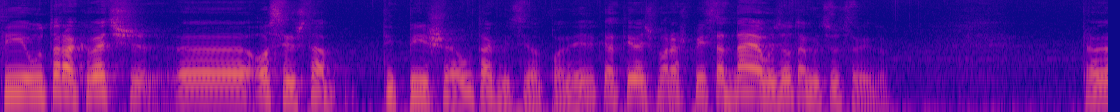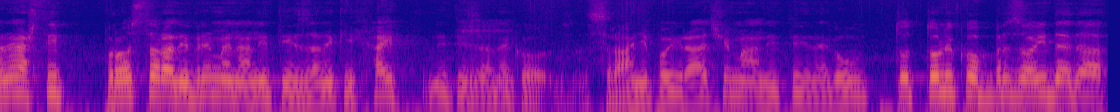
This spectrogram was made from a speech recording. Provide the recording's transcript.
ti utorak već, e, osim što ti piše o utakmici od ponedjeljka, ti već moraš pisati najavu za utakmicu u sridu. Tako da nemaš ti prostora ni vremena niti za neki hype, niti za mhm. neko sranje po igračima, niti nego to toliko brzo ide da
